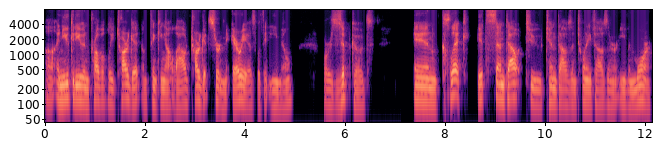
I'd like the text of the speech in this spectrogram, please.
uh, and you could even probably target, I'm thinking out loud, target certain areas with an email or zip codes and click, it's sent out to 10,000, 20,000, or even more.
